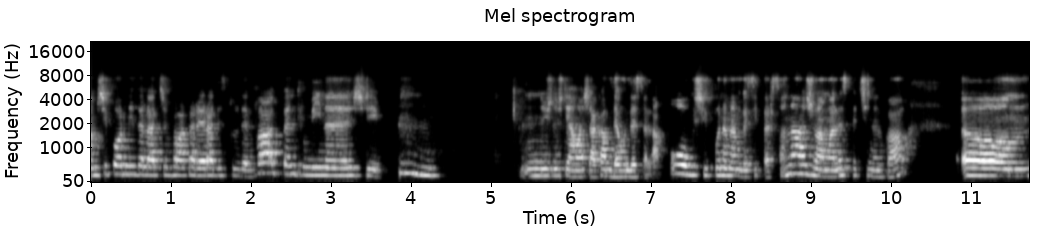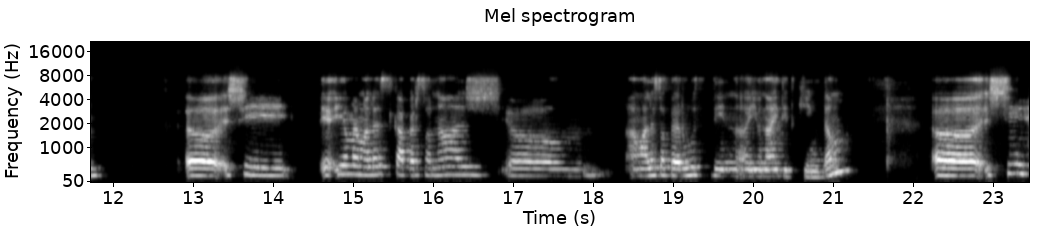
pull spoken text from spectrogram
am și pornit de la ceva care era destul de vag pentru mine și nici nu știam așa cam de unde să-l apuc și până mi-am găsit personajul, am ales pe cineva. Uh, uh, și eu mi-am ales ca personaj uh, am ales-o pe Ruth din United Kingdom uh, și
